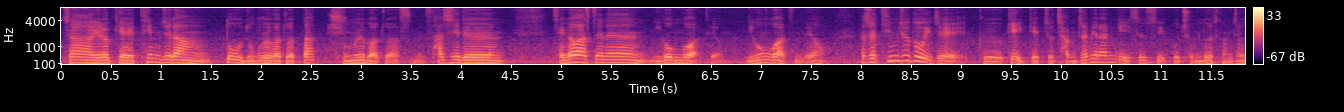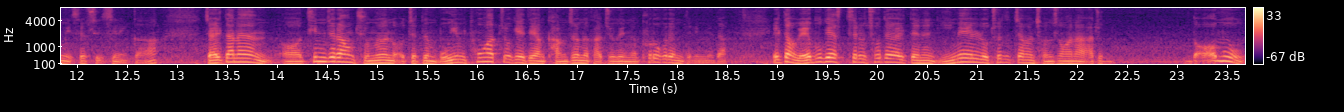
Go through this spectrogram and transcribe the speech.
자, 이렇게 팀즈랑 또 누구를 가져왔다? 줌을 가져왔습니다. 사실은 제가 봤을 때는 이건 것 같아요. 이건 것 같은데요. 사실 팀즈도 이제 그게 있겠죠. 장점이라는 게 있을 수 있고 줌도 장점이 있을 수 있으니까. 자 일단은 어, 팀즈랑 줌은 어쨌든 모임 통화 쪽에 대한 강점을 가지고 있는 프로그램들입니다. 일단 외부 게스트를 초대할 때는 이메일로 초대장을 전송하는 아주 너무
